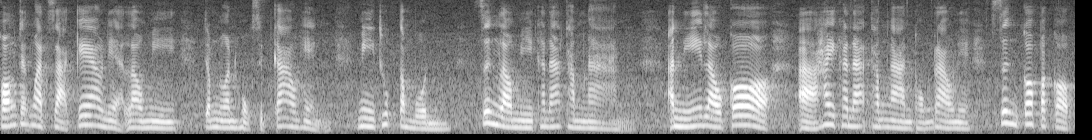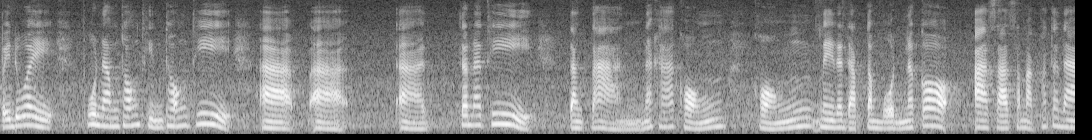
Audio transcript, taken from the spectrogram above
ของจังหวัดสระแก้วเนี่ยเรามีจำนวน 69 แห่ง มีทุกตำบล ซึ่งเรามีคณะทำงาน อันนี้เราก็ให้คณะทำงานของเราเนี่ยซึ่งก็ประกอบไปด้วยผู้นำท้องถิ่นท้องที่เจ้าหน้าที่ต่างๆนะคะของของในระดับตำบล แล้วก็อาสาสมัครพัฒนา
